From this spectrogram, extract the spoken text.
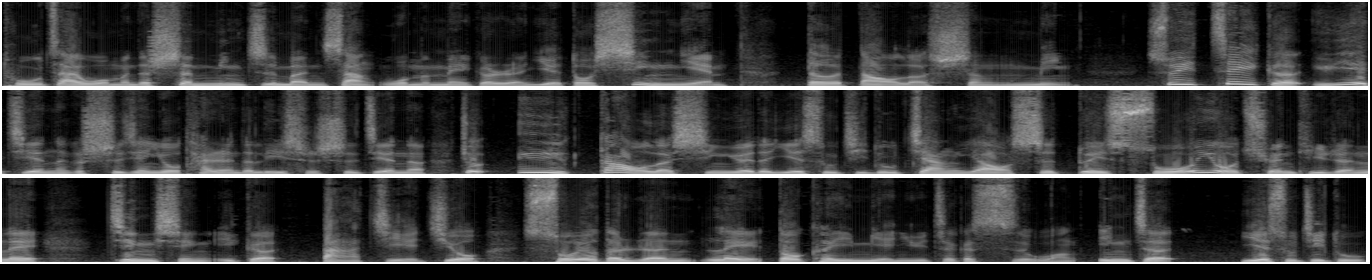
涂在我们的生命之门上，我们每个人也都信念得到了生命。所以，这个逾越节那个事件，犹太人的历史事件呢，就预告了新约的耶稣基督将要是对所有全体人类进行一个大解救，所有的人类都可以免于这个死亡，因着耶稣基督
